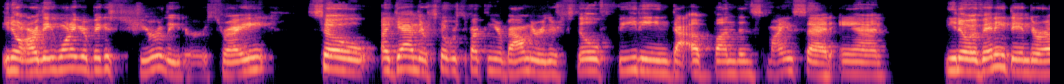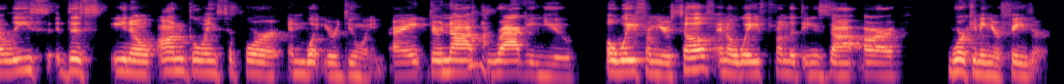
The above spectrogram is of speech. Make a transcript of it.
You know are they one of your biggest cheerleaders right? So again they're still respecting your boundaries they're still feeding that abundance mindset. And you know if anything they're at least this you know ongoing support in what you're doing right? They're not yeah. dragging you away from yourself and away from the things that are working in your favor.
